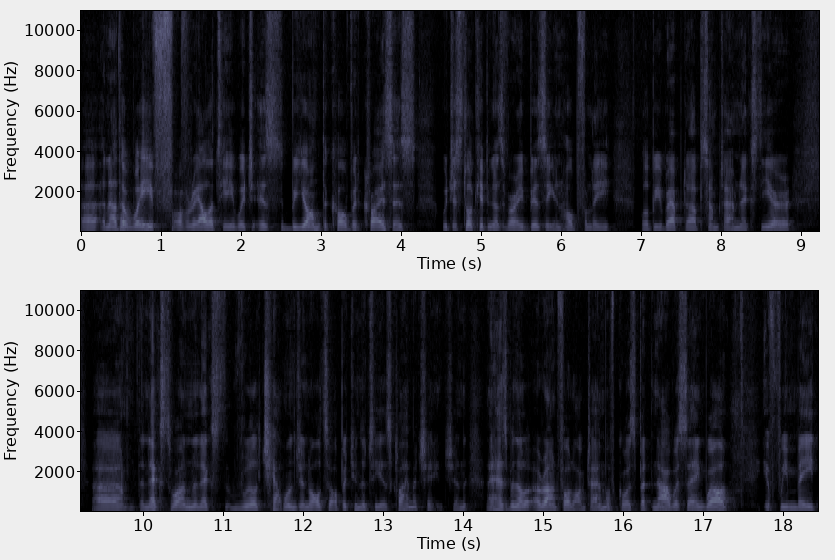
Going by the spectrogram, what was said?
uh, another wave of reality, which is beyond the COVID crisis, which is still keeping us very busy and hopefully will be wrapped up sometime next year. Uh, the next one, the next real challenge and also opportunity is climate change. And it has been around for a long time, of course, but now we're saying, well, if we made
